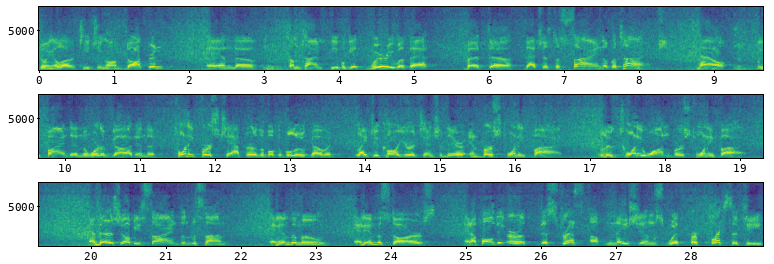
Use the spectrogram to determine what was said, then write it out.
doing a lot of teaching on doctrine. And uh, sometimes people get weary with that, but uh, that's just a sign of the times. Now, we find in the Word of God in the 21st chapter of the book of Luke, I would like to call your attention there in verse 25. Luke 21, verse 25. And there shall be signs in the sun, and in the moon, and in the stars, and upon the earth distress of nations with perplexity,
